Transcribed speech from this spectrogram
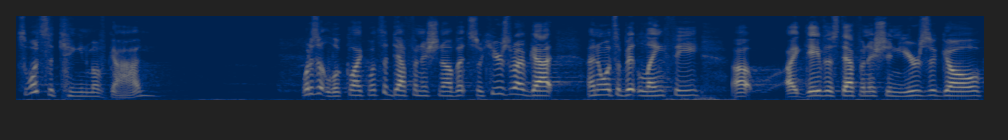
So, what's the kingdom of God? What does it look like? What's the definition of it? So, here's what I've got. I know it's a bit lengthy. Uh, I gave this definition years ago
